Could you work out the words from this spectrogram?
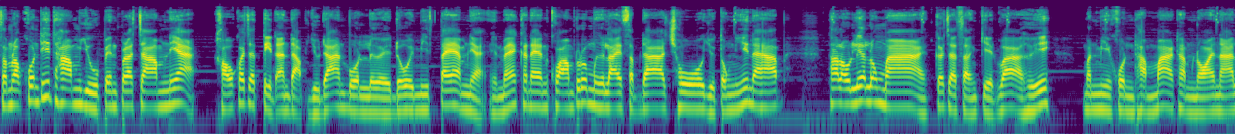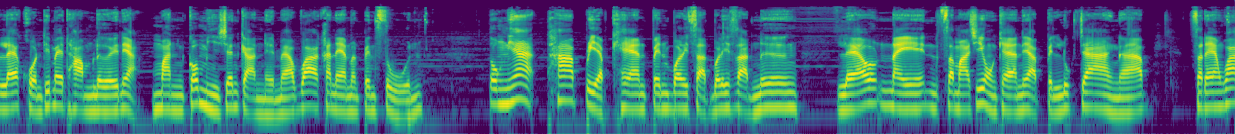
สำหรับคนที่ทำอยู่เป็นประจำเนี่ยเขาก็จะติดอันดับอยู่ด้านบนเลย โดยมีแต้มเนี่ยเห็นไหมคะแนนความร่วมมือรายสัปดาห์โชว์อยู่ตรงนี้นะครับ ถ้าเราเลื่อนลงมาก็จะสังเกตว่าเฮ้ย มันมีคนทำมากทำน้อยนะ และคนที่ไม่ทำเลยเนี่ย มันก็มีเช่นกันเห็นไหมว่าคะแนนมันเป็นศูนย์ตรงเนี้ยถ้าเปรียบแคนเป็นบริษัทบริษัทหนึ่งแล้วในสมาชิกของแคนเนี่ยเป็นลูกจ้างนะครับ แสดงว่า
